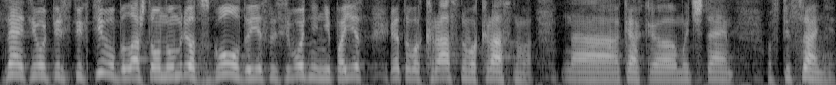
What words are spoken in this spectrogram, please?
Знаете, его перспектива была, что он умрет с голода, если сегодня не поест этого красного-красного, а, как а, мы читаем в Писании.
